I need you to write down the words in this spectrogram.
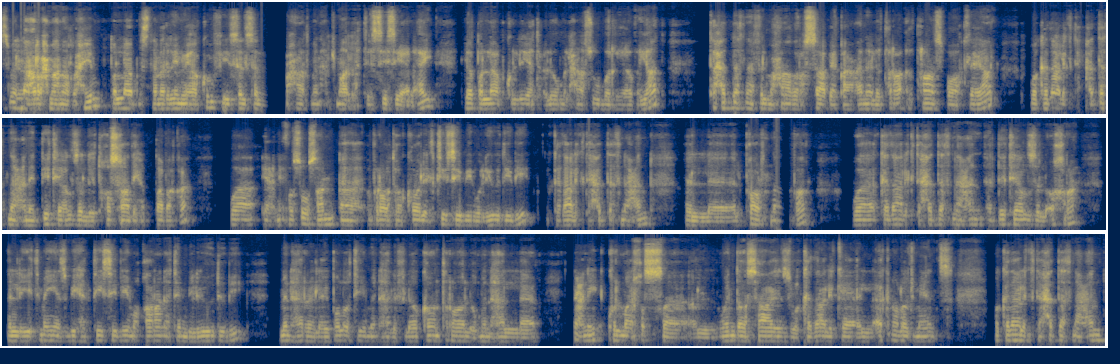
بسم الله الرحمن الرحيم. طلاب مستمرين وياكم في سلسلة شروحات منهج مادة ال CCNA لطلاب كلية علوم الحاسوب والرياضيات. تحدثنا في المحاضرة السابقة عن ال transport layer وكذلك تحدثنا عن ال details اللي تخص هذه الطبقة ويعني خصوصا بروتوكول ال TCP وال UDP وكذلك تحدثنا عن ال port number وكذلك تحدثنا عن ال details الأخرى. اللي يتميز بها ال TCP مقارنة بال UDP منها ال reliability منها ال flow control ومنها يعني كل ما يخص ال window size وكذلك ال acknowledgments وكذلك تحدثنا عن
